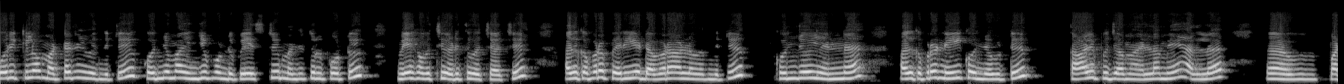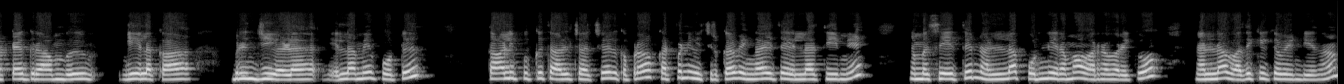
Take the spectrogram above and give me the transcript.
ஒரு கிலோ மட்டனை வந்துட்டு கொஞ்சமாக இஞ்சி பூண்டு பேஸ்ட்டு மஞ்சத்தூள் போட்டு வேக வச்சு எடுத்து வச்சாச்சு. அதுக்கப்புறம் பெரிய டபராவில் வந்துட்டு கொஞ்சம் எண்ணெய் அதுக்கப்புறம் நெய் கொஞ்சம் விட்டு தாளிப்பு ஜாமான் எல்லாமே அதில் பட்டை கிராம்பு ஏலக்காய் பிரிஞ்சி இலை எல்லாமே போட்டு தாளிப்புக்கு தாளிச்சாச்சு. அதுக்கப்புறம் கட் பண்ணி வச்சிருக்க வெங்காயத்தை எல்லாத்தையுமே நம்ம சேர்த்து நல்லா பொன்னிறமாக வர்ற வரைக்கும் நல்லா வதக்கிக்க வேண்டியதுதான்.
